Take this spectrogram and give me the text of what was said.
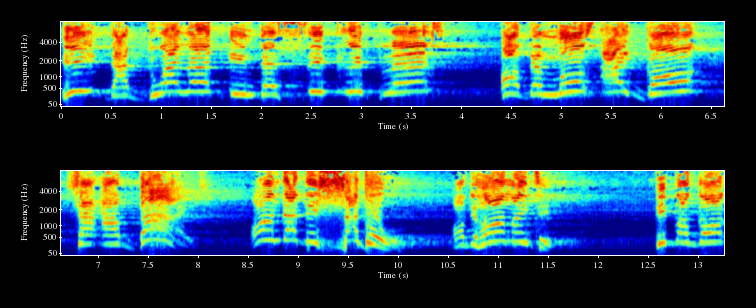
He that dwelleth in the secret place of the Most High God shall abide under the shadow of the Almighty. People of God,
